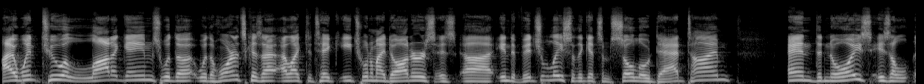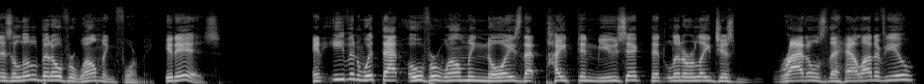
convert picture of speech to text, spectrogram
I went to a lot of games with the with the Hornets because I, I, like to take each one of my daughters as uh, individually so they get some solo dad time. And the noise is a is a little bit overwhelming for me. It is. And even with that overwhelming noise, that piped in music that literally just rattles the hell out of you,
